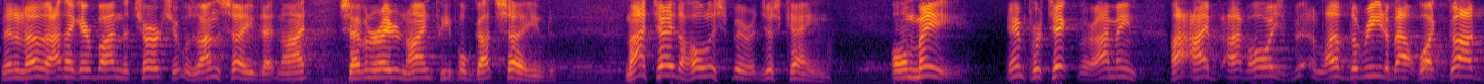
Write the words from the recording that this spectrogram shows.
Then another. I think everybody in the church that was unsaved that night, seven or eight or nine people got saved. And I tell you, the Holy Spirit just came on me in particular. I mean, I've, I've always loved to read about what God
